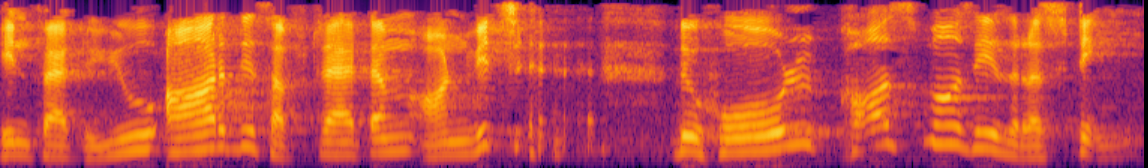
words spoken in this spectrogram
In fact, you are the substratum on which the whole cosmos is resting.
